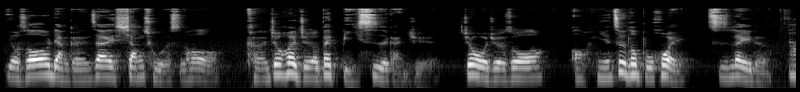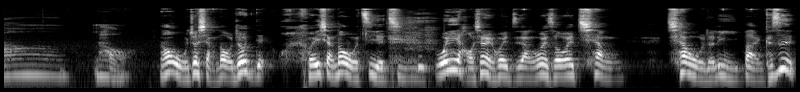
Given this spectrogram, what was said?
有时候两个人在相处的时候，可能就会觉得被鄙视的感觉。就我觉得说，哦，你连这个都不会之类的。哦，嗯好，然后我就想到，我就回想到我自己的记忆，我也好像也会这样，我有时候会呛呛我的另一半。可是，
